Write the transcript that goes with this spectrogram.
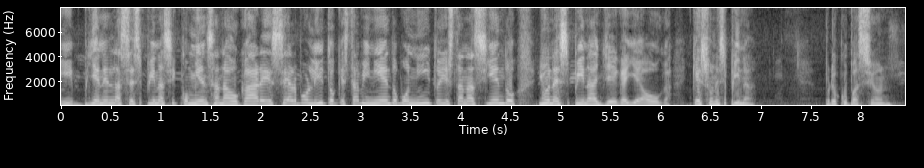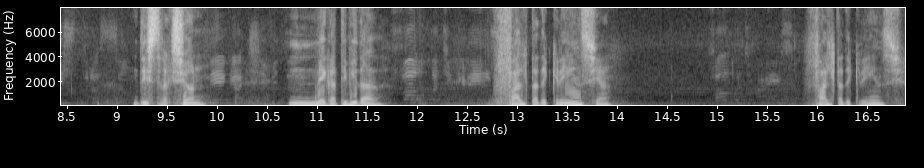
y vienen las espinas y comienzan a ahogar ese arbolito que está viniendo bonito y están haciendo y una espina llega y ahoga. ¿Qué es una espina? Preocupación, distracción, negatividad, falta de creencia, falta de creencia.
